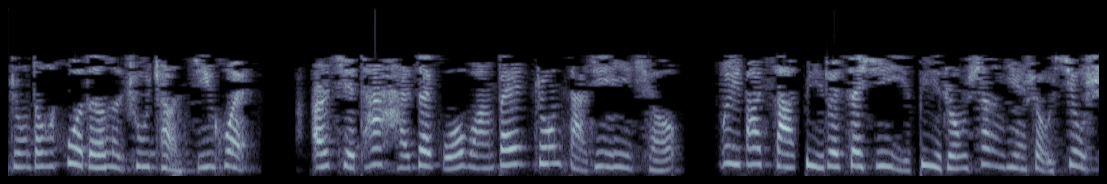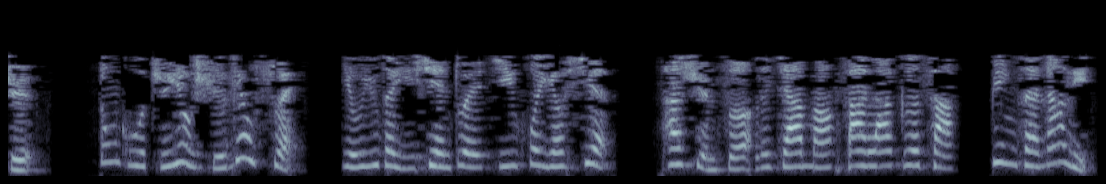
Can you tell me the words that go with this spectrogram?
中都获得了出场机会，而且他还在国王杯中打进一球。为巴萨 B 队在西乙 B 中上演首秀时，东谷只有十六岁。由于在一线队机会有限，他选择了加盟萨拉戈萨，并在那里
